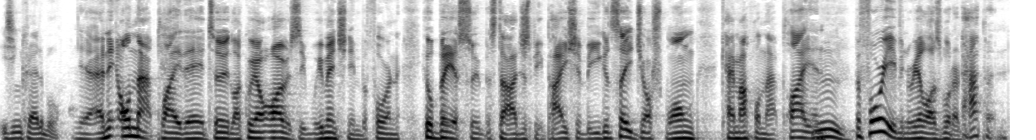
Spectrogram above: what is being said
is incredible. Yeah, and on that play there too, like we obviously we mentioned him before, and he'll be a superstar. Just be patient. But you could see Josh Wong came up on that play, and before he even realised what had happened,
